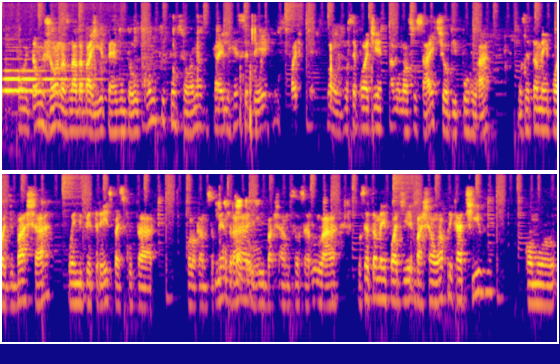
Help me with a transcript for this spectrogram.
Bom, então o Jonas lá da Bahia perguntou como que funciona para ele receber os podcasts. Bom, você pode entrar no nosso site, ouvir por lá. Você também pode baixar o MP3 para escutar, colocar no seu pendrive, baixar no seu celular. Você também pode baixar um aplicativo, como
